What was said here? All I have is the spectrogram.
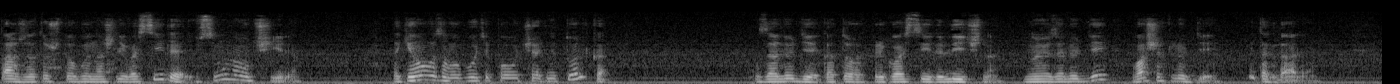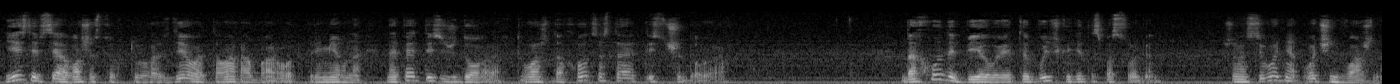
также за то, что вы нашли Василия и всему научили. Таким образом, вы будете получать не только за людей, которых пригласили лично, но и за людей, ваших людей и так далее. Если вся ваша структура сделает товарооборот примерно на 5000 долларов, то ваш доход составит 1000 долларов. Доходы белые, ты будешь где-то способен, что на сегодня очень важно.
